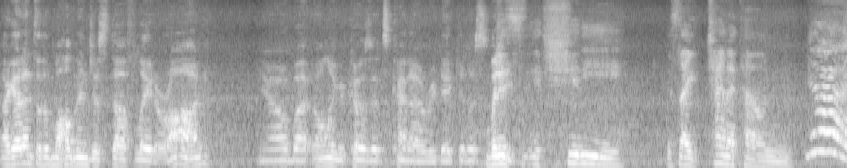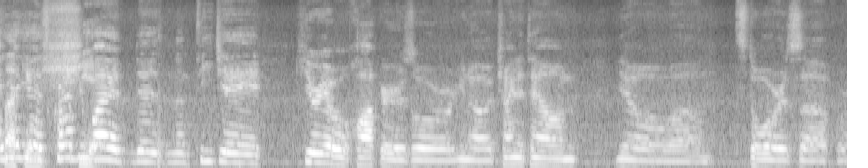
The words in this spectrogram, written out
I got into the Mall Ninja stuff later on, you know, but only because it's kind of ridiculous. But cheap. it's it's shitty. It's like Chinatown. Yeah, yeah, yeah. It's crap you shit. buy at the, the TJ Curio Hawkers or you know Chinatown, you know um, stores uh, for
